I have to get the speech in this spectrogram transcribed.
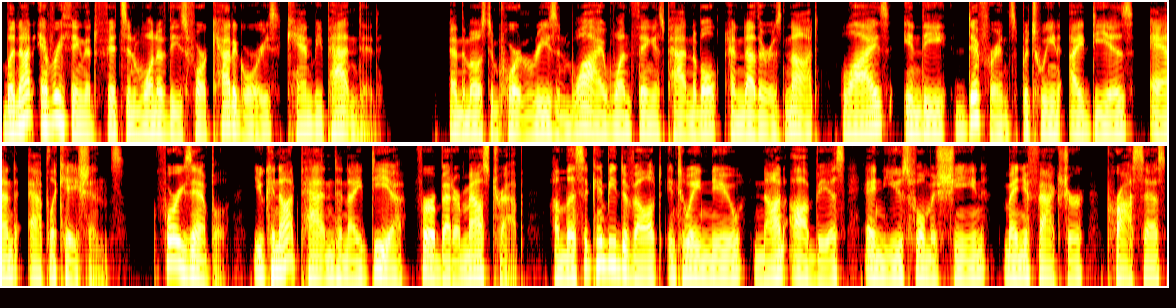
But not everything that fits in one of these four categories can be patented. And the most important reason why one thing is patentable and another is not lies in the difference between ideas and applications. For example, you cannot patent an idea for a better mousetrap unless it can be developed into a new, non obvious, and useful machine, manufacture, process,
